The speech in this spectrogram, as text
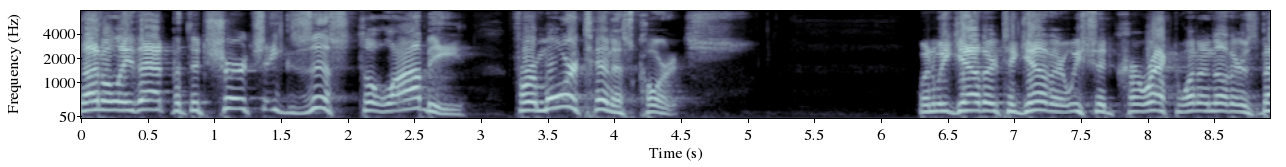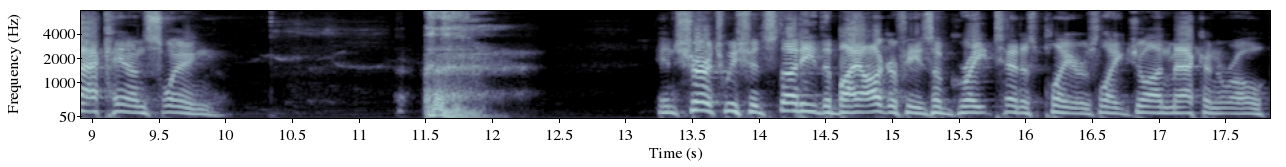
Not only that, but the church exists to lobby for more tennis courts. When we gather together, we should correct one another's backhand swing. In church, we should study the biographies of great tennis players like John McEnroe,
